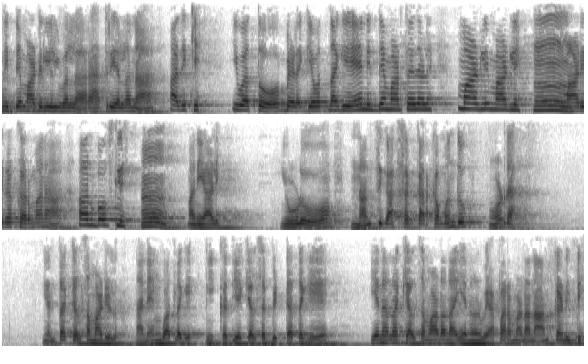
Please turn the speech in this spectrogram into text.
ನಿದ್ದೆ ಮಾಡಿರ್ಲಿಲ್ವಲ್ಲ ರಾತ್ರಿ ಎಲ್ಲನ? ಅದಕ್ಕೆ ಇವತ್ತು ಬೆಳಗ್ಗೆ ಹೊತ್ನಾಗ ಏನ್ ನಿದ್ದೆ ಮಾಡ್ತಾ ಇದ್ದಾಳೆ? ಮಾಡ್ಲಿ ಮಾಡ್ಲಿ. ಹ್ಮ್ ಮಾಡಿರೋ ಕರ್ಮನ ಅನುಭವಿಸ್ಲಿ. ಹ್ಮ್ ಮನೆಯಾಳಿ ಇವಳು ನನ್ ಸಿಗಾಕ್ಸಕ್ ಕರ್ಕೊಂಬಂದು ನೋಡ್ದ. ಎಂತ ಕೆಲಸ ಮಾಡಿಳು? ನಾನು ಹೆಂಗ್ ಗೊತ್ಲಾಗೆ ಈ ಕದಿಯ ಕೆಲಸ ಬಿಟ್ಟತೆಗೆ ಏನಾರ ಕೆಲಸ ಮಾಡೋಣ ಏನಾರ ವ್ಯಾಪಾರ ಮಾಡೋಣ ಅನ್ಕೊಂಡಿದ್ದೆ.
